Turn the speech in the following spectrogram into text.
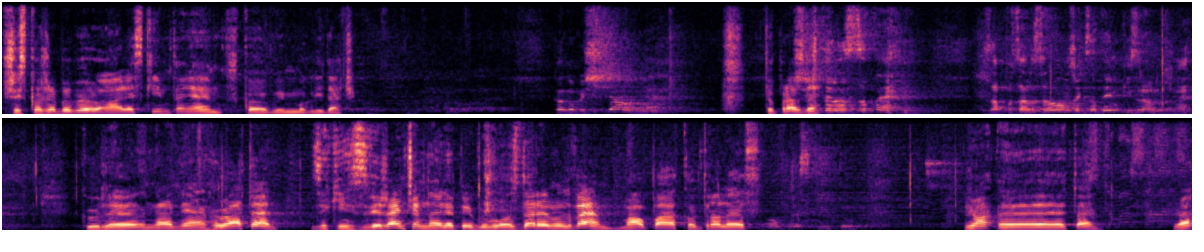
Wszystko żeby było, ale z kim to nie wiem, z kogo by mi mogli dać. Kogo byś chciał, nie? To prawda. Musisz teraz za ten. Za, za zalążek, za dymki zrobić, nie? Kurde, no nie wiem, chyba ten. Z jakimś zwierzęciem najlepiej by było, z Darem Lwem. Małpa kontra lew. O, bez kitu. Ra, e, ten. Ra,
